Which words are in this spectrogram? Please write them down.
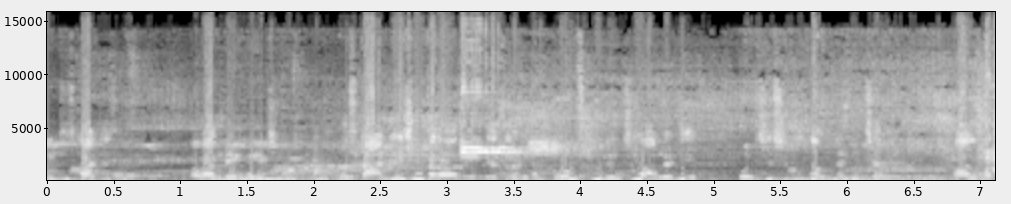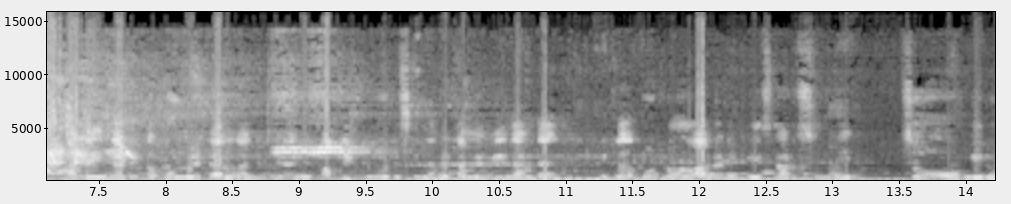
నుంచి స్టార్ట్ చేశాడు ఒక వన్ వీక్ నుంచి. సో స్టార్ట్ చేసిన తర్వాత ఏం చేశారంటే బోర్డ్స్ గురించి ఆల్రెడీ పోలీస్ స్టేషన్ కంప్లైంట్ ఇచ్చారు. వాళ్ళు అంటే ఏంటంటే ఇట్లా బోర్డు పెట్టారు అని చెప్పి. అంటే పబ్లిక్ నోటీస్ కింద పెట్టాం మేము. ఏంటంటే ఇట్లా కోర్టులో ఆల్రెడీ కేసు నడుస్తుంది. సో మీరు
